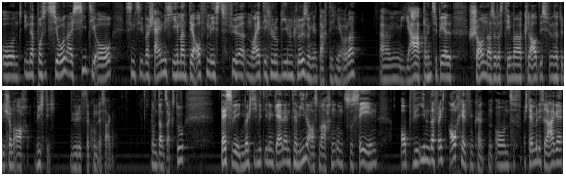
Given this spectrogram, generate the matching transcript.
Und in der Position als CTO sind sie wahrscheinlich jemand, der offen ist für neue Technologien und Lösungen, dachte ich mir, oder? Ähm, ja, prinzipiell schon. Also das Thema Cloud ist für uns natürlich schon auch wichtig, würde jetzt der Kunde sagen. Und dann sagst du, deswegen möchte ich mit Ihnen gerne einen Termin ausmachen, um zu sehen, ob wir Ihnen da vielleicht auch helfen könnten. Und stellen wir die Frage,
